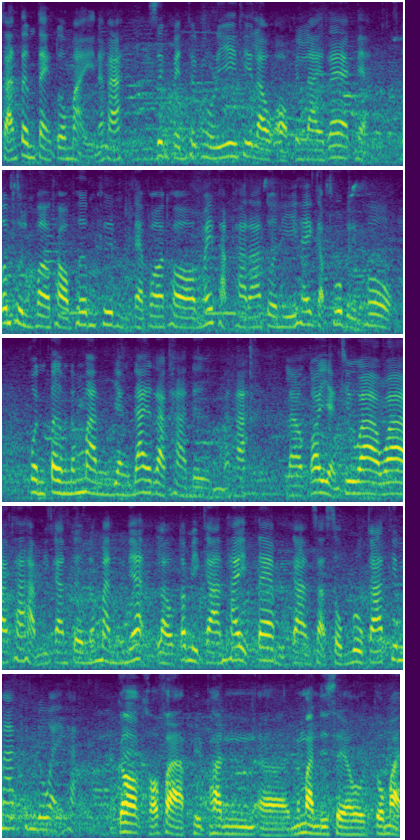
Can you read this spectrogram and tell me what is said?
สารเติมแต่งตัวใหม่นะคะ ซึ่งเป็นเทคโนโลยีที่เราออกเป็นรายแรกเนี่ยต้นทุนปอทเพิ่มขึ้น แต่ปอทไม่ผลักภาระตัวนี้ให้กับผู้บริโภค คนเติมน้ำมันยังได้ราคาเดิมนะคะแล้วก็อย่างที่ว่าว่าถ้าหากมีการเติมน้ำมันเนี้ยเราก็มีการให้แต้มการสะสมบลูการ์ดที่มากขึ้นด้วยค่ะ ก็ขอฝากผลิตภัณฑ์น้ำมันดีเซลตัวใหม่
